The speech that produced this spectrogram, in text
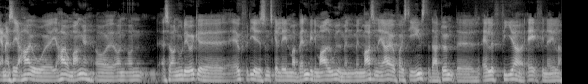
Jamen altså, jeg har jo, øh, jeg har jo mange, og, og, og, altså, og nu er det jo ikke, øh, er jo ikke fordi, at jeg sådan skal læne mig vanvittigt meget ud, men, men Martin og jeg er jo faktisk de eneste, der har dømt alle fire A-finaler,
